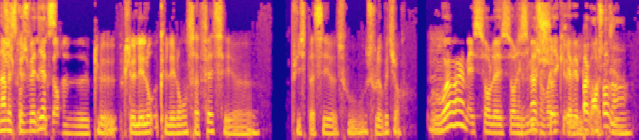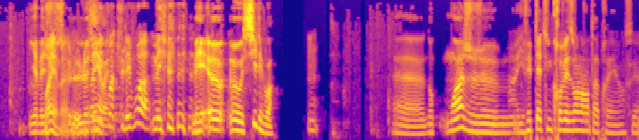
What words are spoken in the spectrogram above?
Non, mais ce que je veux avait dire, de- que le que l'élan que l'élan ça fait, euh, puisse passer euh, sous sous la voiture. hmm. ouais, ouais, mais sur les, sur les images, le on voyait qu'il n'y avait euh, pas grand chose. Hein. Il y avait Ouais, juste bah, le, le Ouais, nez, mais ouais. toi, tu les vois. Mais, Mais eux, eux aussi les voient. Mm. Euh, donc moi, je, Ah, Il fait peut-être une crevaison lente après. hein, c'est-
